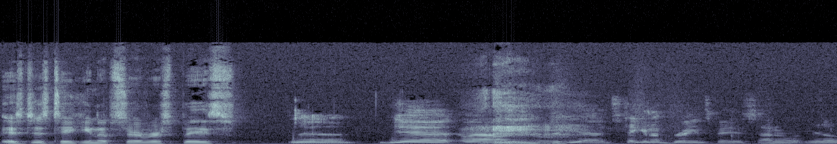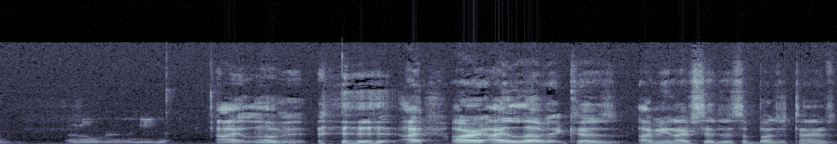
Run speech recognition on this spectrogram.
it's just taking up server space. yeah, yeah. Well, yeah, it's taking up brain space. I don't, you know, I don't really need it. I love it. I all right. I love it because I mean I've said this a bunch of times.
